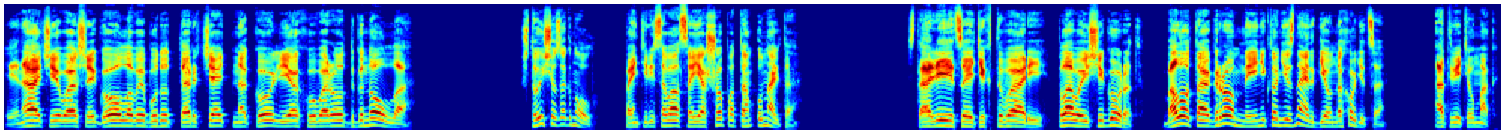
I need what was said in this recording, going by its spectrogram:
Иначе ваши головы будут торчать на кольях у ворот гнолла. Что еще за гнол? Поинтересовался я шепотом у Нальта. Столица этих тварей, плавающий город. Болото огромное, и никто не знает, где он находится, ответил маг.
